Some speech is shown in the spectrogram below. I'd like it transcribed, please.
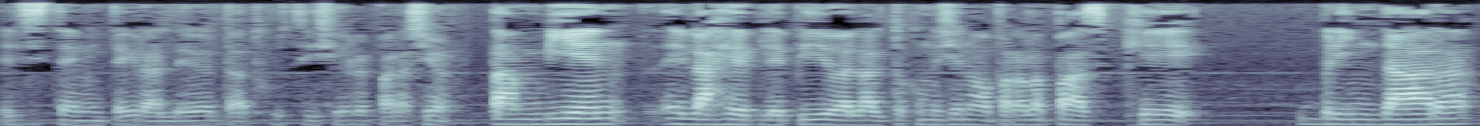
el sistema integral de verdad, justicia y reparación. También la JEP le pidió al alto comisionado para la paz que brindara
